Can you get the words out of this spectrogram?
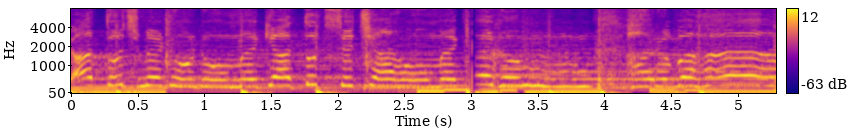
क्या तुझ में ढूंढूं मैं क्या तुझसे चाहूँ मैं क्या गम हर बहाने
